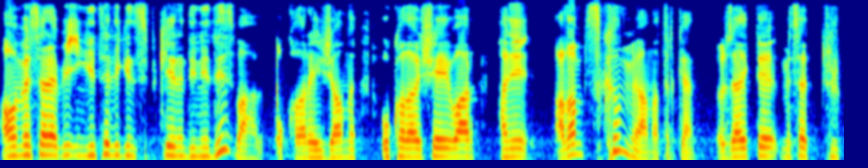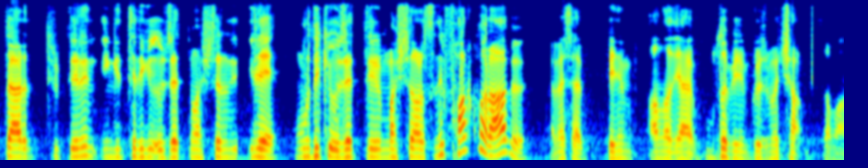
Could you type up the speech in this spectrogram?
Ama mesela bir İngiltere Ligi'nin spikerini dinlediniz mi abi? O kadar heyecanlı, o kadar şey var. Hani adam sıkılmıyor anlatırken. Özellikle mesela Türkler Türklerin İngiltere Ligi özet maçları ile buradaki özetli maçlar arasındaki fark var abi. Ya mesela benim anla yani bu da benim gözüme çarpmış zaman.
